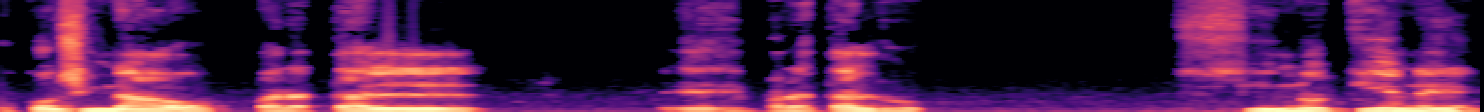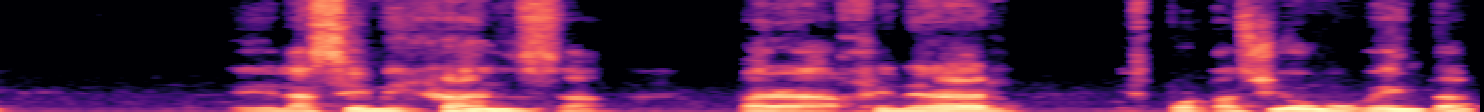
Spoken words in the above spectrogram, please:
o consignado para tal, para tal rubro. Si no tiene la semejanza para generar exportación o venta,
